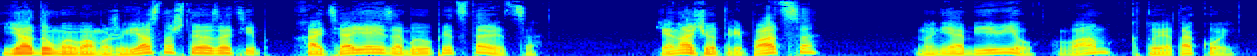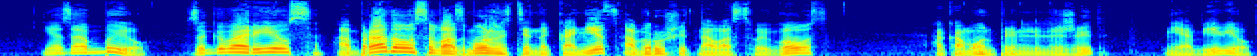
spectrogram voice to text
Я думаю, вам уже ясно, что я за тип, хотя я и забыл представиться. Я начал трепаться, но не объявил вам, кто я такой. Я забыл, заговорился, обрадовался возможности наконец обрушить на вас свой голос, а кому он принадлежит, не объявил.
